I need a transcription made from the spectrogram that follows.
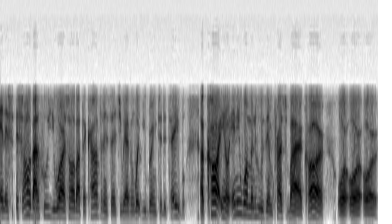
and it's it's all about who you are. It's all about the confidence that you have and what you bring to the table. A car, you know, any woman who's impressed by a car or or or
